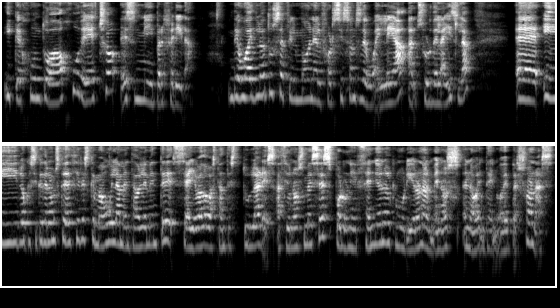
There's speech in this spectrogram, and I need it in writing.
y que junto a Oahu, de hecho, es mi preferida. The White Lotus se filmó en el Four Seasons de Wailea, al sur de la isla, eh, y lo que sí que tenemos que decir es que Maui lamentablemente se ha llevado bastantes titulares hace unos meses por un incendio en el que murieron al menos 99 personas.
